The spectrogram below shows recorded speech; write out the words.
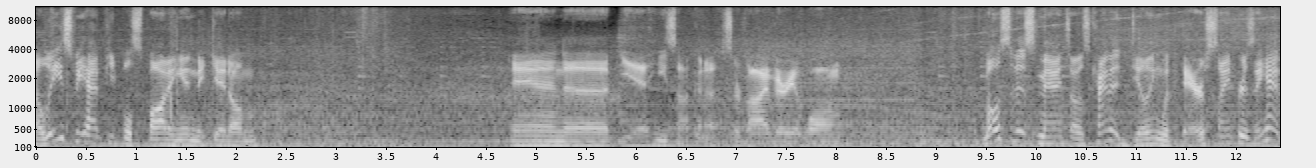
At least we had people spotting in to get him. And, uh, yeah, he's not gonna survive very long. Most of this match, I was kind of dealing with their snipers. They had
